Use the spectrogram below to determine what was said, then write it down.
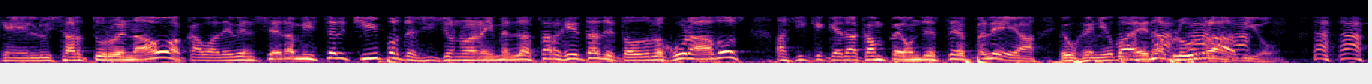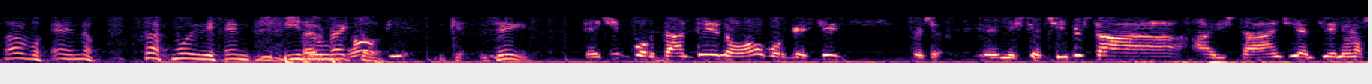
que Luis Arturo Henao acaba de vencer a Mr. Chi por decisión unánime en las tarjetas de todos los jurados, así que queda campeón de esta pelea. Eugenio Baena, Blue Radio. bueno, muy bien. Y Pino- Perfecto. No, y- Que- sí, es importante, no, porque es que pues, el Mr. Chip está a distancia, él tiene unas,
